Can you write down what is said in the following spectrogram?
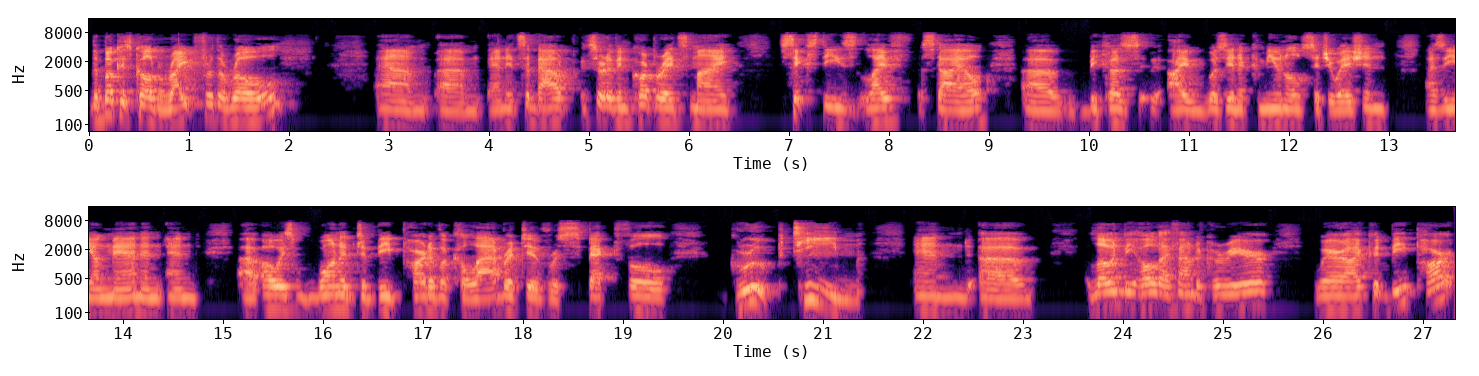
The book is called "Right for the Role," um, um, and it's about it sort of incorporates my 60s lifestyle uh, because I was in a communal situation as a young man and, and uh, always wanted to be part of a collaborative, respectful group, team. And uh, lo and behold, I found a career where I could be part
